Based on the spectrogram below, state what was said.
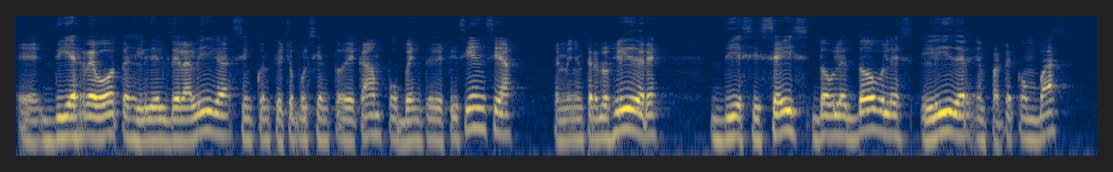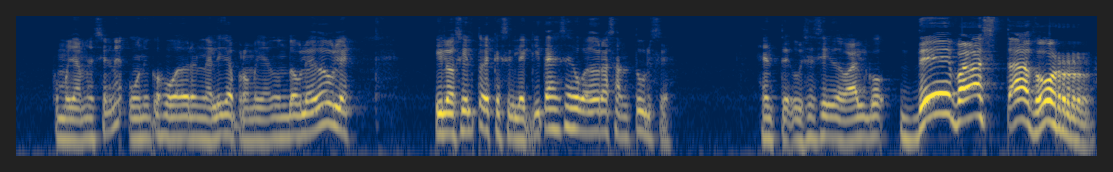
10 eh, rebotes, líder de la liga, 58% de campo, 20 de eficiencia, también entre los líderes, 16 dobles dobles, líder, empate con Bass, como ya mencioné, único jugador en la liga promediando un doble doble. Y lo cierto es que si le quitas ese jugador a Santurce, gente, hubiese sido algo devastador.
